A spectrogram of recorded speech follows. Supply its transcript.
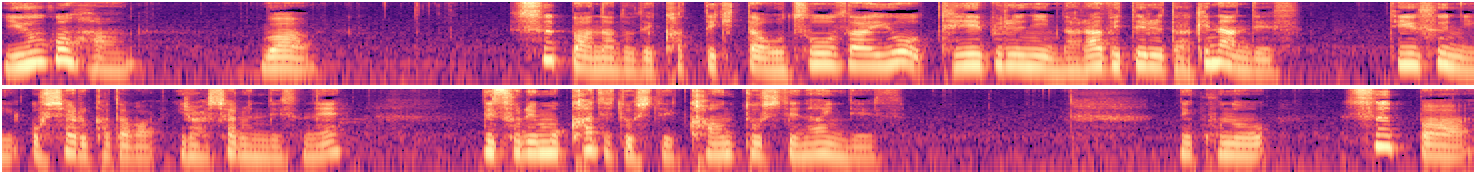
夕ご飯はスーパーなどで買ってきたお惣菜をテーブルに並べてるだけなんです。っていうふうにおっしゃる方がいらっしゃるんですね。でそれも家事としてカウントしてないんです。でこのスーパ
